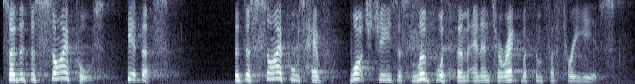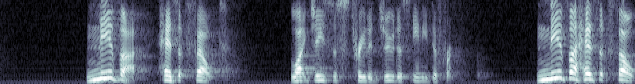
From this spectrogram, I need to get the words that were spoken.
So the disciples, get this, the disciples have watched Jesus live with them and interact with them for three years. Never has it felt like Jesus treated Judas any different. Never has it felt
